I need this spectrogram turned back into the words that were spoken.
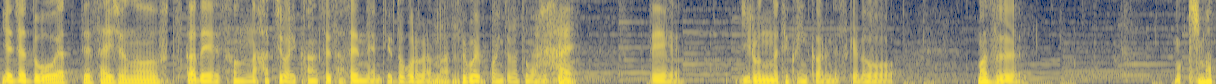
いやじゃあどうやって最初の2日でそんな8割完成させんねんっていうところがまあすごいポイントだと思うんですよ、はい。でいろんなテクニックあるんですけどまずもう決まっ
